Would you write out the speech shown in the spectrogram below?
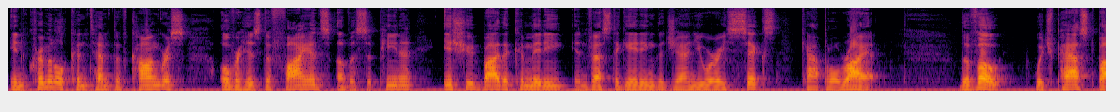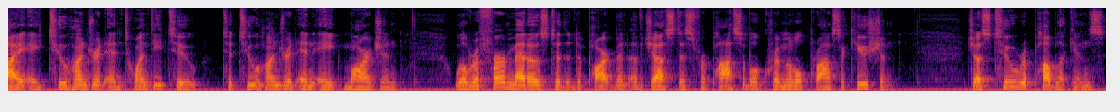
in criminal contempt of Congress over his defiance of a subpoena issued by the committee investigating the January 6th Capitol riot. The vote, which passed by a 222 to 208 margin, will refer Meadows to the Department of Justice for possible criminal prosecution. Just two Republicans,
